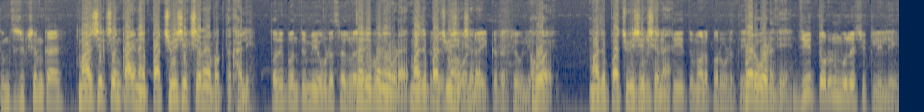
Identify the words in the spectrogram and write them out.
तुमचं शिक्षण काय? माझं शिक्षण काय नाही पाचवी शिक्षण आहे फक्त खाली. तरी पण तुम्ही एवढं सगळं तरी पण एवढं आहे. माझं पाचवी भावंडं शिक्षण आहे. एकत्र ठेवली. होय माझं पाचवी शिक्षण आहे. शेती तुम्हाला परवडते. परवडते. जी तरुण मुलं शिकलेली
